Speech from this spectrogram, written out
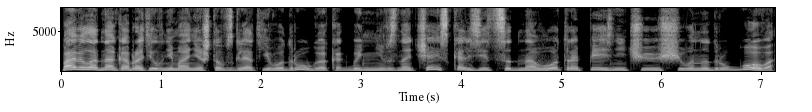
Павел, однако, обратил внимание, что взгляд его друга как бы невзначай скользит с одного трапезничающего на другого,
